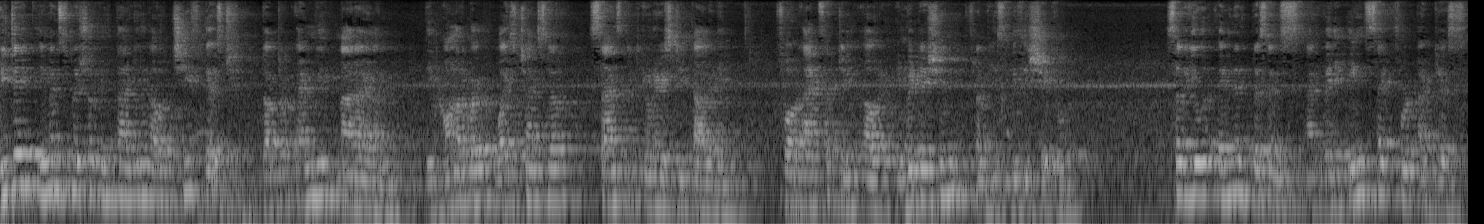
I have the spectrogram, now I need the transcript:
We take immense pleasure in thanking our chief guest, Dr. M. V. Narayanan, the Honorable Vice Chancellor, Sanskrit University, Kaladi, for accepting our invitation from his busy schedule. Sir, your eminent presence and very insightful address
